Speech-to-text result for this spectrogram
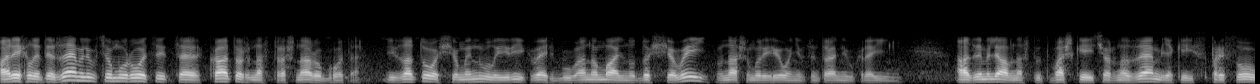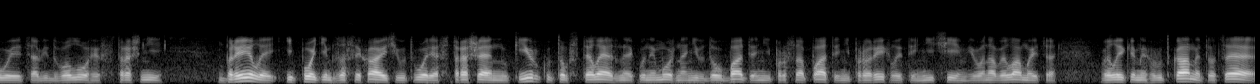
А рихлити землю в цьому році це каторжна страшна робота. І за те, що минулий рік весь був аномально дощовий в нашому регіоні в центральній Україні, а земля в нас тут важкий чорнозем, який спресовується від вологи в страшні брили, і потім засихаючи утворює страшенну кірку, товстелезну, яку не можна ні вдовбати, ні просапати, ні прорихлити, нічим. І вона виламується великими грудками, то це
